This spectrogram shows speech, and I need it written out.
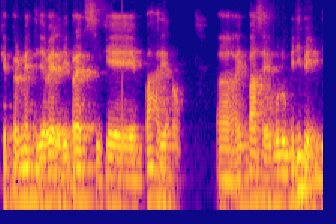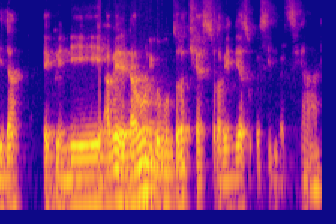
che permette di avere dei prezzi che variano in base ai volumi di vendita e quindi avere da un unico punto d'accesso la vendita su questi diversi canali.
